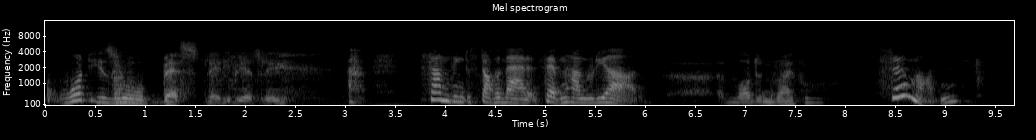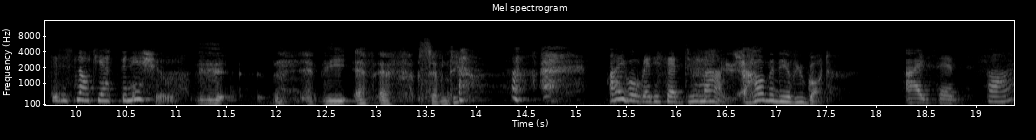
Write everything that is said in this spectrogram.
what is your best, Lady Beardsley? Something to stop a man at 700 yards. A modern rifle? So modern that it's not yet been issued. The, the FF-70? I've already said too much. How many have you got? I've said far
